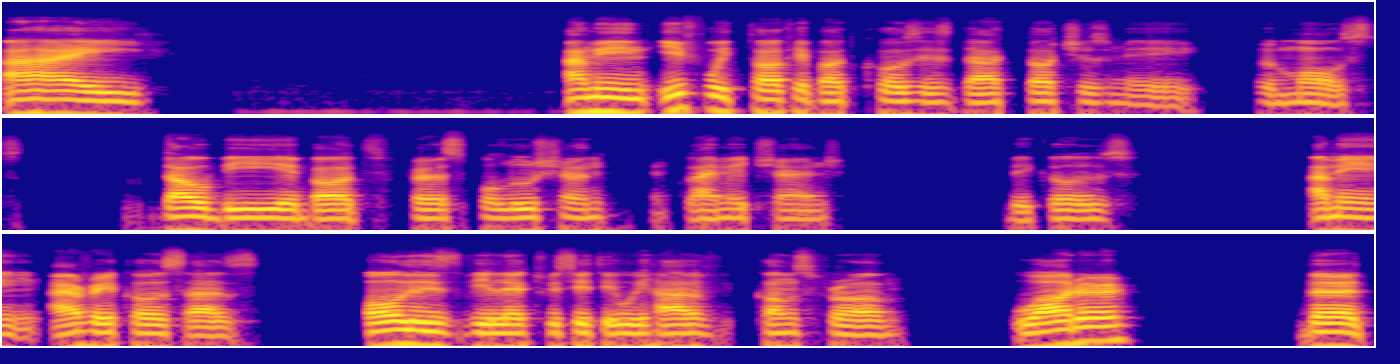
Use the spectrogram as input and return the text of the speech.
I, I mean, if we talk about causes that touches me the most, that would be about first pollution and climate change, because, I mean, Ivory Coast has all this the electricity we have comes from water, but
